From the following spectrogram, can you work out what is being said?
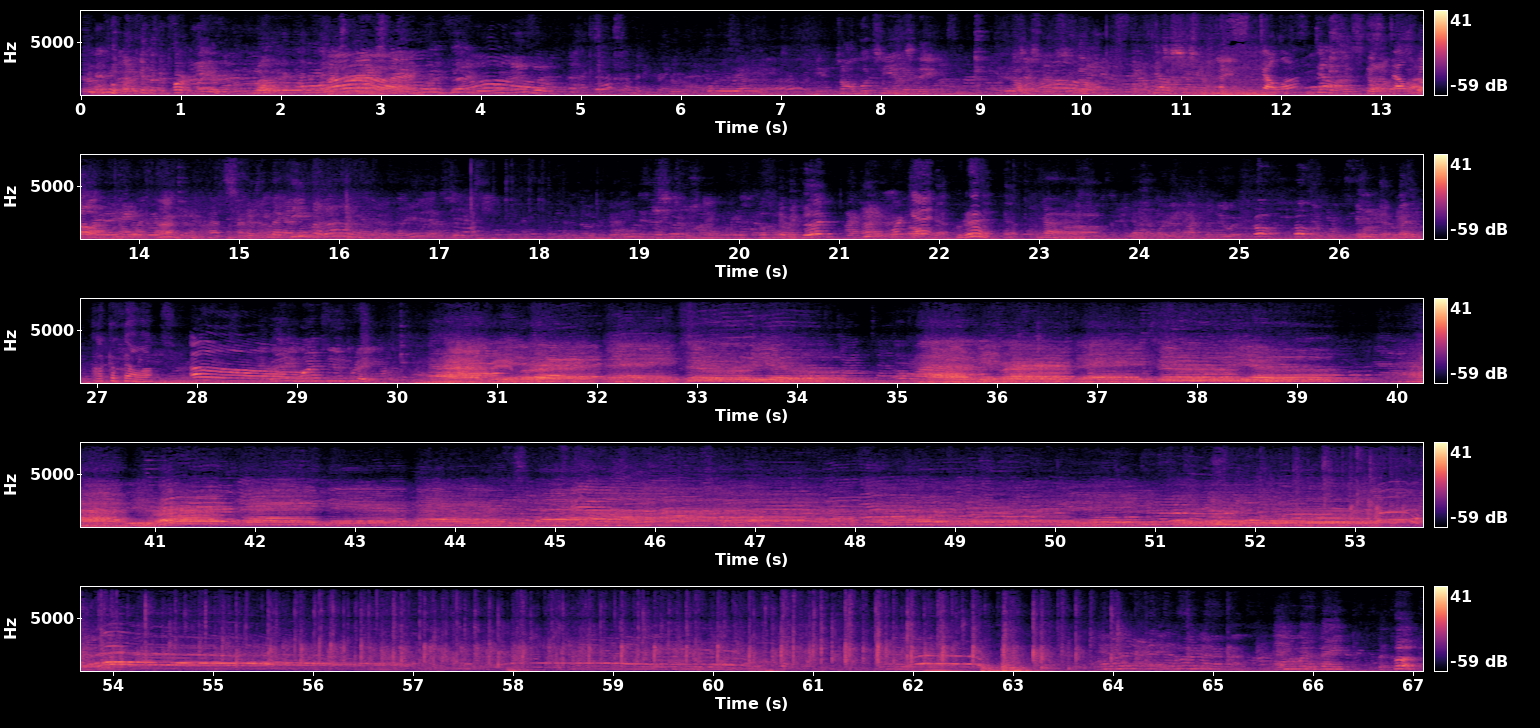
Gotta get the guitar player. Tom, what's the aunt's name? Sister Stella. It's a sister's name. Stella? Stella. Stella. That's so Okay, we good? We're good. Good. Uh, we're gonna have to do it. Go, go. Okay, ready? Acapella. Oh. The cook.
